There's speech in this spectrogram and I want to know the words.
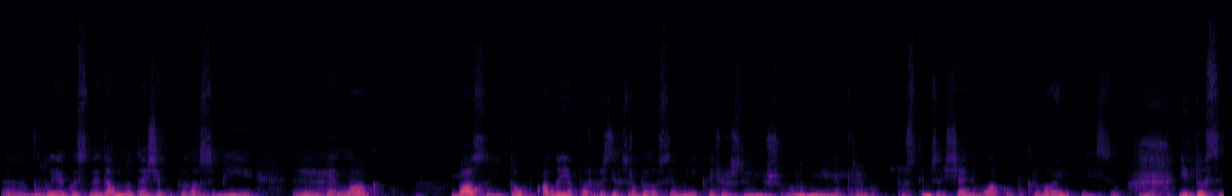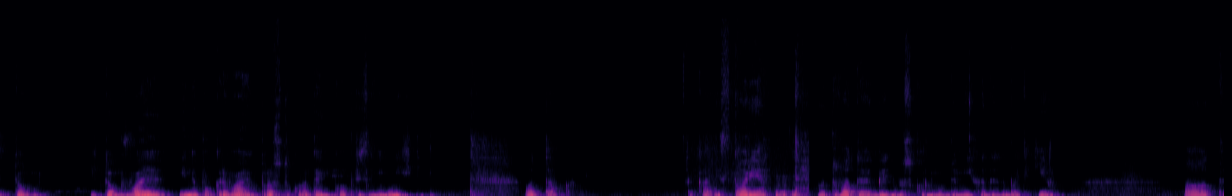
Е, Було якось недавно теж я купила собі е, гель-лак, базовий топ, але я пару разів зробила в своєму манікюрі, розумію, що воно мені не треба. Простим звичайним лаком покриваю і все. І досить того. І то буває і не покриваю, просто коротенько обрізані нігті. От так. Така історія. Готувати обід, бо скоро ми будемо їхати до батьків. От,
